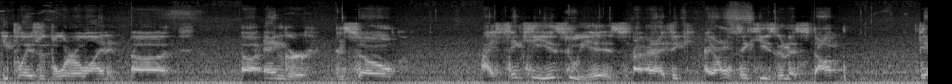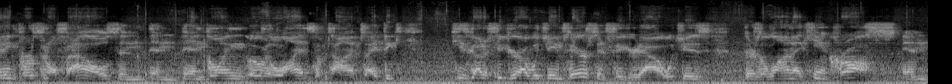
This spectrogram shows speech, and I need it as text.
he plays with borderline uh, uh, anger, and so I think he is who he is. I, I think I don't think he's going to stop getting personal fouls and, and, and going over the line sometimes. I think he's got to figure out what James Harrison figured out, which is there's a line I can't cross, and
